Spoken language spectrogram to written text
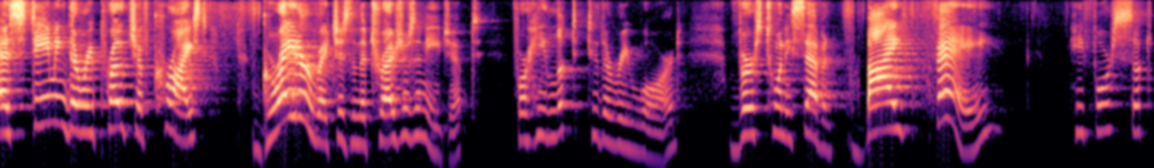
Esteeming the reproach of Christ greater riches than the treasures in Egypt, for he looked to the reward. Verse 27 By faith he forsook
